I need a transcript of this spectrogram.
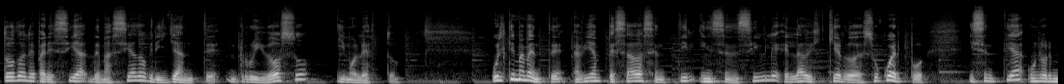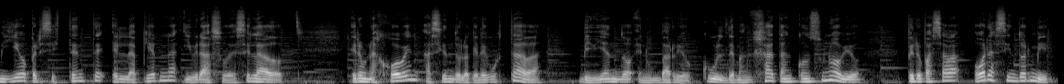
todo le parecía demasiado brillante, ruidoso y molesto. Últimamente había empezado a sentir insensible el lado izquierdo de su cuerpo y sentía un hormigueo persistente en la pierna y brazo de ese lado. Era una joven haciendo lo que le gustaba, viviendo en un barrio cool de Manhattan con su novio, pero pasaba horas sin dormir,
